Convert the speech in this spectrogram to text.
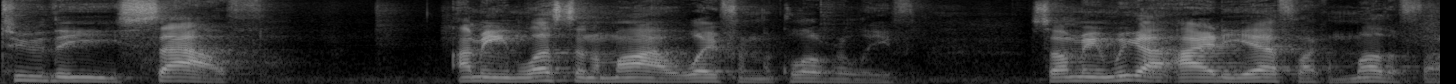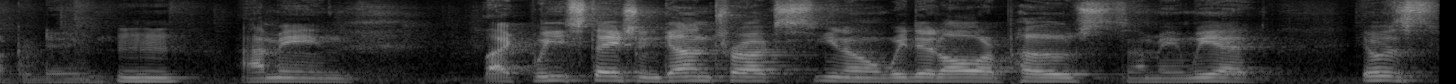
to the south. I mean, less than a mile away from the cloverleaf. So I mean, we got IDF like a motherfucker, dude. Mm-hmm. I mean, like we stationed gun trucks. You know, we did all our posts. I mean, we had it was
